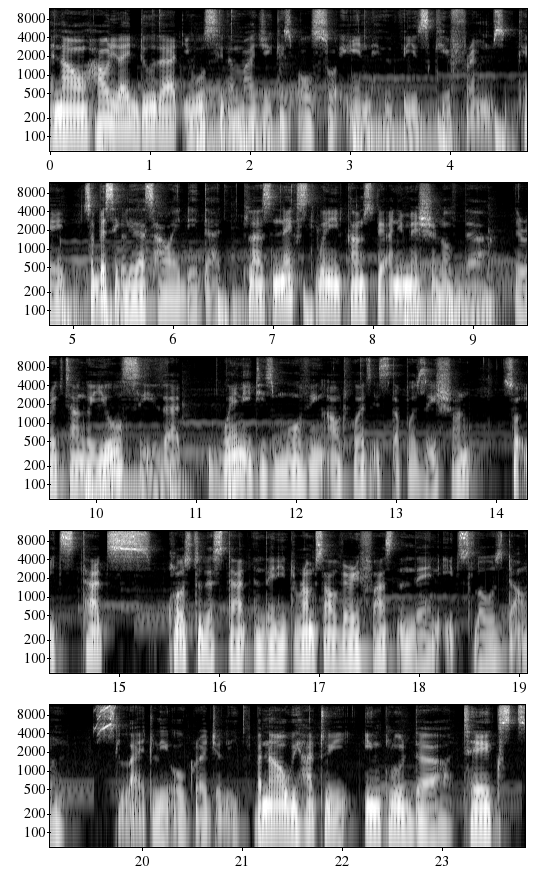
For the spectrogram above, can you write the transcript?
and now how did i do that you will see the magic is also in these keyframes okay so basically that's how i did that plus next when it comes to the animation of the the rectangle you'll see that when it is moving outwards it's the position. So it starts close to the start and then it ramps up very fast and then it slows down slightly or gradually. But now we had to include the text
